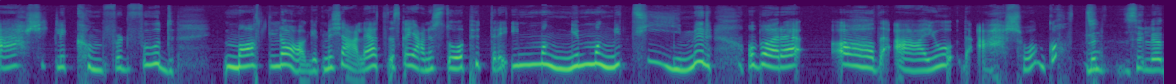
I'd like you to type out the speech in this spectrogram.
er skikkelig comfort food. Mat laget med kjærlighet. Det skal gjerne stå og putre i mange, mange timer. Og bare Å, det er jo Det er så godt. Men Silje,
